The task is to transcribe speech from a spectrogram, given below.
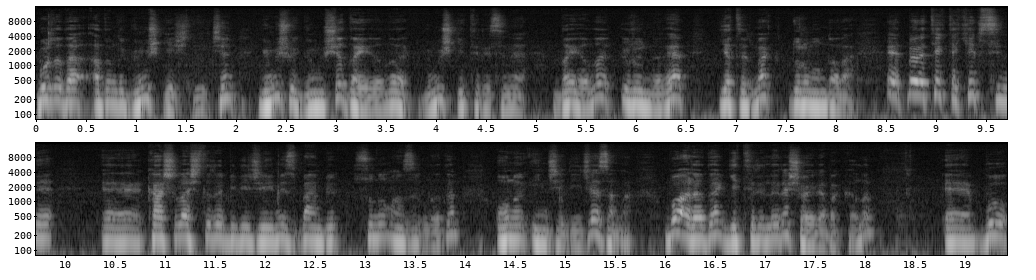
Burada da adında gümüş geçtiği için gümüş ve gümüşe dayalı, gümüş getirisine dayalı ürünlere yatırmak durumundalar. Evet böyle tek tek hepsini e, karşılaştırabileceğimiz ben bir sunum hazırladım. Onu inceleyeceğiz ama bu arada getirilere şöyle bakalım. E, bu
